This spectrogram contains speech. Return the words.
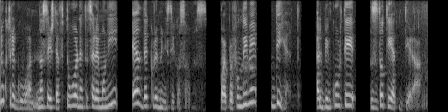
nuk treguan nëse ishte ftuar në këtë ceremoni edhe kryeministri i Kosovës. Por përfundimi dihet, Albin Kurti s'do të jetë në Tiranë.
